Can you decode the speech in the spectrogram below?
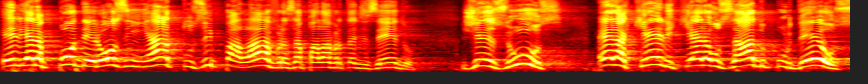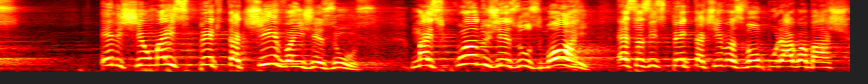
ele era poderoso em atos e palavras, a palavra está dizendo. Jesus era aquele que era usado por Deus. Eles tinham uma expectativa em Jesus, mas quando Jesus morre, essas expectativas vão por água abaixo.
